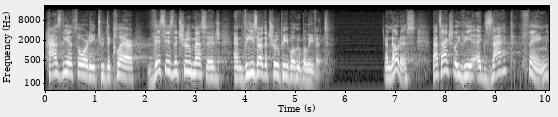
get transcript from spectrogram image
has the authority to declare this is the true message and these are the true people who believe it. And notice, that's actually the exact thing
